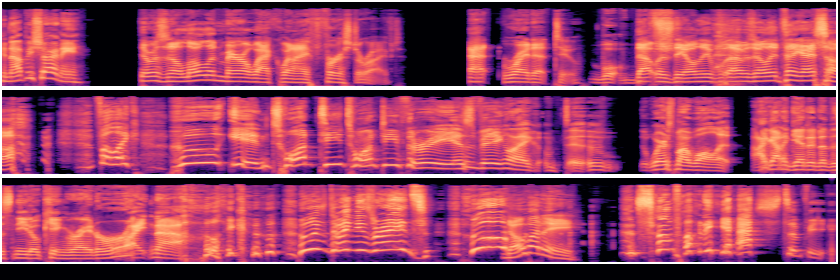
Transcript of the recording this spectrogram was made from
cannot be shiny. there was an Alolan Marowak when I first arrived. At right at two. Well, That was the only that was the only thing I saw. But like, who in 2023 is being like, uh, "Where's my wallet? I gotta get into this Nidoking raid right now." like, who, who is doing these raids? Who? Nobody. Somebody has to be.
